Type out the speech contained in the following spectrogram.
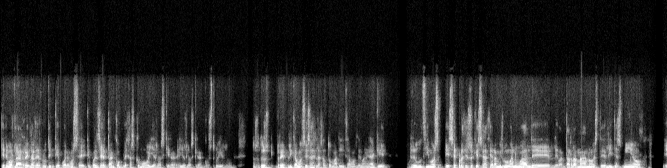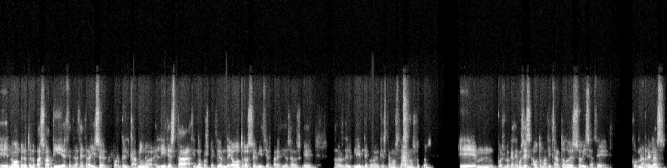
tenemos las reglas de routing que, podemos que pueden ser tan complejas como ellas las quieran, ellos las quieran construir. Nosotros replicamos esas y las automatizamos, de manera que reducimos ese proceso que se hace ahora mismo manual de levantar la mano, este lead es mío, eh, no, pero te lo paso a ti, etcétera, etcétera. Y eso, por el camino, el lead está haciendo prospección de otros servicios parecidos a los, que, a los del cliente con el que estamos cerrando nosotros. Eh, pues lo que hacemos es automatizar todo eso y se hace con unas reglas,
